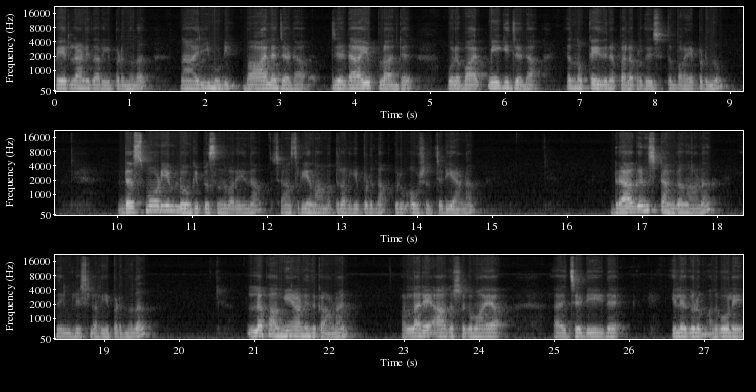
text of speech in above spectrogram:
പേരിലാണ് ഇത് അറിയപ്പെടുന്നത്. നാരിമുടി ബാലജട ജഡായു പ്ലാന്റ് അതുപോലെ വാൽമീകി ജട എന്നൊക്കെ ഇതിന് പല പ്രദേശത്തും പറയപ്പെടുന്നു. ഡെസ്മോഡിയം ലോങ്കിപ്പസ് എന്ന് പറയുന്ന ശാസ്ത്രീയ നാമത്തിൽ അറിയപ്പെടുന്ന ഒരു ഔഷധച്ചെടിയാണ്. ഡ്രാഗൺ സ്റ്റങ്ക് എന്നാണ് ഇത് ഇംഗ്ലീഷിൽ അറിയപ്പെടുന്നത്. നല്ല ഭംഗിയാണ് ഇത് കാണാൻ. വളരെ ആകർഷകമായ ചെടിയുടെ ഇലകളും അതുപോലെ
